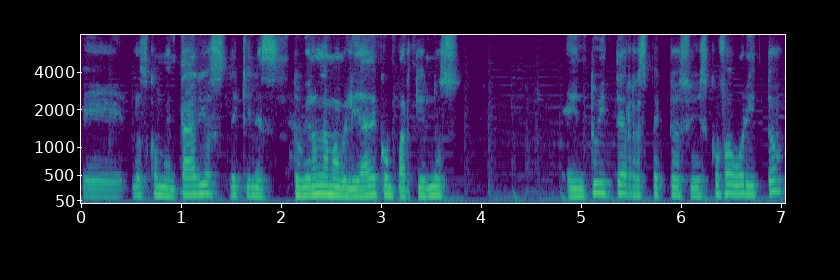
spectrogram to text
eh, los comentarios de quienes tuvieron la amabilidad de compartirnos en Twitter respecto de su disco favorito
